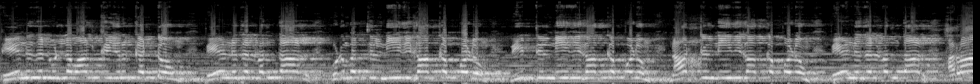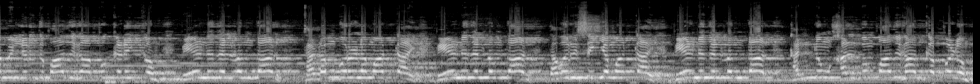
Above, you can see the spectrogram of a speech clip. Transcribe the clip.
பேணுதல் உள்ள வாழ்க்கை இருக்கட்டும். பேணுதல் வந்தால் குடும்பத்தில் நீதி காக்கப்படும் வீட்டில் நீதி காக்கப்படும் நாட்டில் நீதி காக்கப்படும். பேணுதல் வந்தால் ஹராமில் இருந்து பாதுகாப்பு கிடைக்கும். பேணுதல் வந்தால் தடம் புரள மாட்டாய். பேணுதல் வந்தால் தவறு செய்ய மாட்டாய். பேணுதல் வந்தால் கண்ணும் கல்வும் பாதுகாக்கப்படும்.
